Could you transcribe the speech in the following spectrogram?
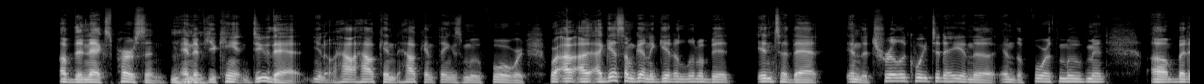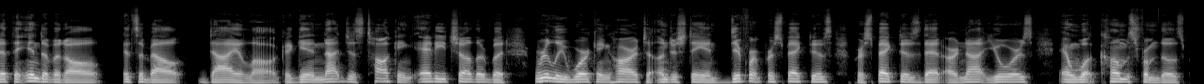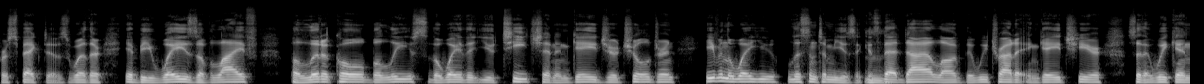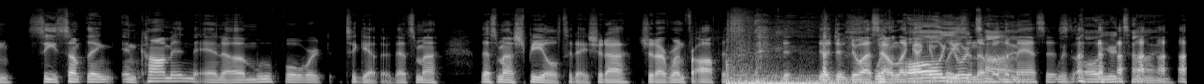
of the next person. And Mm-hmm. if you can't do that, you know how how can how can things move forward? Well, I, I- I guess I'm going to get a little bit into that in the trilloquy today in the in the fourth movement, um, but at the end of it all. It's about dialogue. Again, not just talking at each other, but really working hard to understand different perspectives, perspectives that are not yours, and what comes from those perspectives, whether it be ways of life, political beliefs, the way that you teach and engage your children, even the way you listen to music. It's Mm. that dialogue that we try to engage here so that we can see something in common and uh, move forward together. That's my that's my spiel today. Should I should I run for office? do, do- do- I sound like I can please enough of the masses? with all your time.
